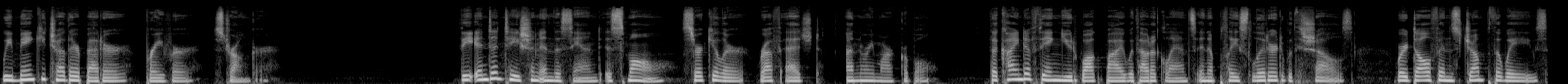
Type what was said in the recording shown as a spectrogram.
we make each other better, braver, stronger. The indentation in the sand is small, circular, rough edged, unremarkable. The kind of thing you'd walk by without a glance in a place littered with shells, where dolphins jump the waves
